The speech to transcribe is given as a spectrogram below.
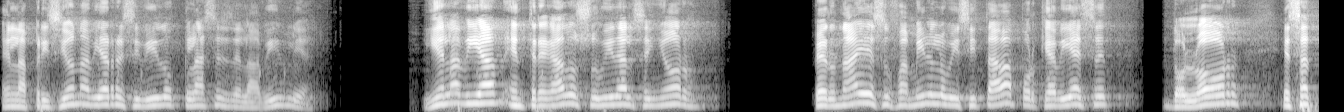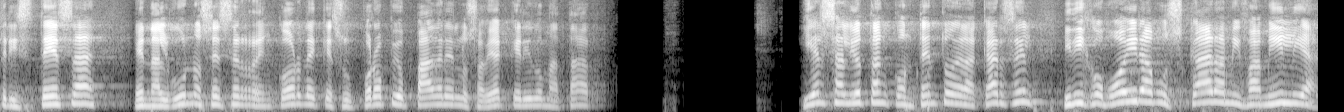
en la prisión había recibido clases de la Biblia. Y él había entregado su vida al Señor. Pero nadie de su familia lo visitaba porque había ese dolor, esa tristeza, en algunos ese rencor de que su propio padre los había querido matar. Y él salió tan contento de la cárcel y dijo, voy a ir a buscar a mi familia.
